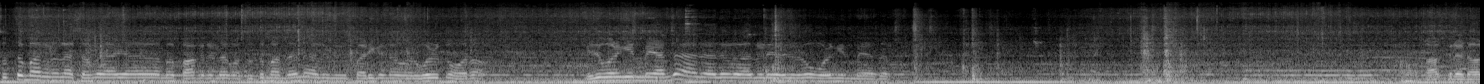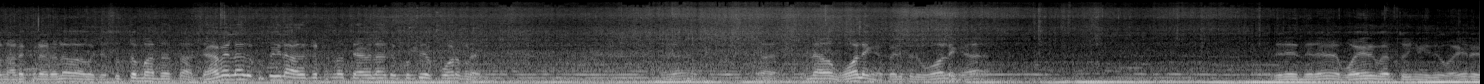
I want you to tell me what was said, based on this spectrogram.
சுத்தமாக இருக்கணும்ல சமுதாயம் நம்ம பார்க்குறதுல நம்ம சுத்தமாக இருந்தாலும் அதுக்கு படிக்கணும் ஒரு ஒழுக்கம் வரும். இது ஒழுங்கின்மையாக இருந்தால் அது அது அதனுடைய இதுவும் ஒழுங்கின்மையாக தான் பார்க்குற இடம் நடக்கிற இடம்லாம் கொஞ்சம் சுத்தமாக இருந்தால் தான் தேவையில்லாத குப்பையில் அதை கட்டணும் தேவையில்லாத குப்பையை போடக்கூடாது. இல்லை ஓலைங்க பெரிய பெரிய ஓலைங்க. இதில் இந்த ஒயர் வேறு தூங்கி இது ஒயரு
